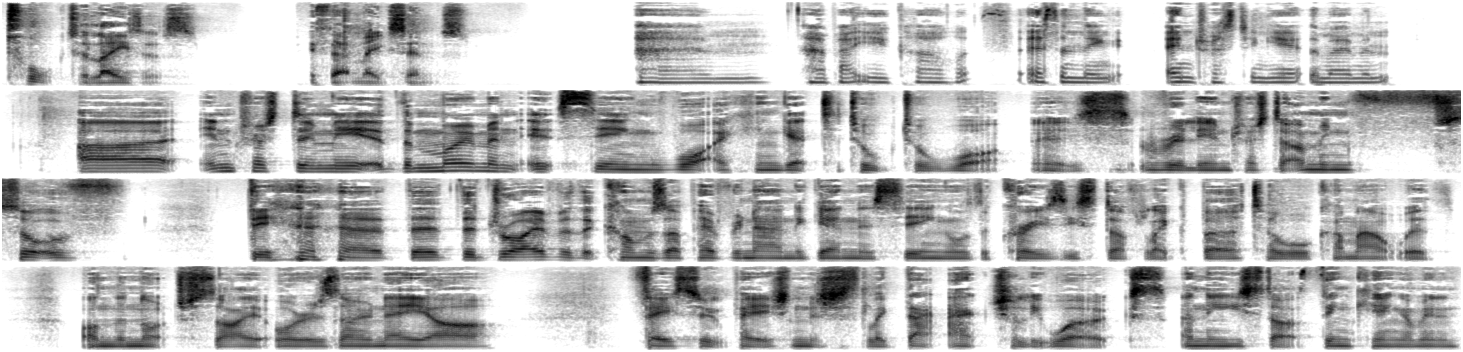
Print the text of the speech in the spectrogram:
talk to lasers, if that makes sense. Um, how about you, Carl? What's is something interesting you at the moment? Uh, interesting me at the moment. It's seeing what I can get to talk to what is really interesting. I mean, sort of the the the driver that comes up every now and again is seeing all the crazy stuff like Berto will come out with on the Notch site or his own AR Facebook page, and it's just like that actually works. And then you start thinking, I mean,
